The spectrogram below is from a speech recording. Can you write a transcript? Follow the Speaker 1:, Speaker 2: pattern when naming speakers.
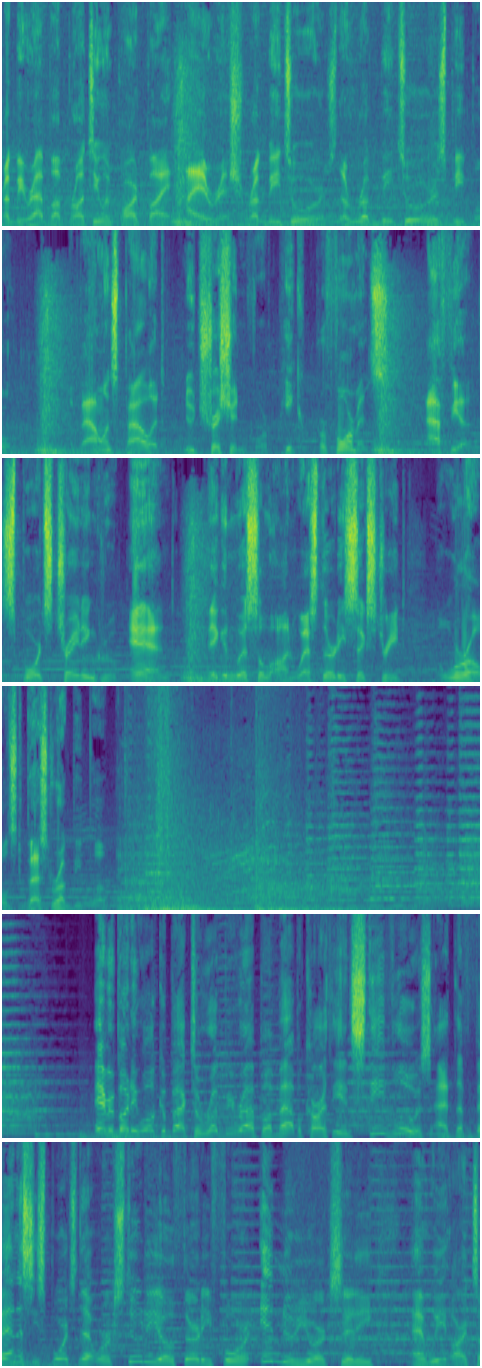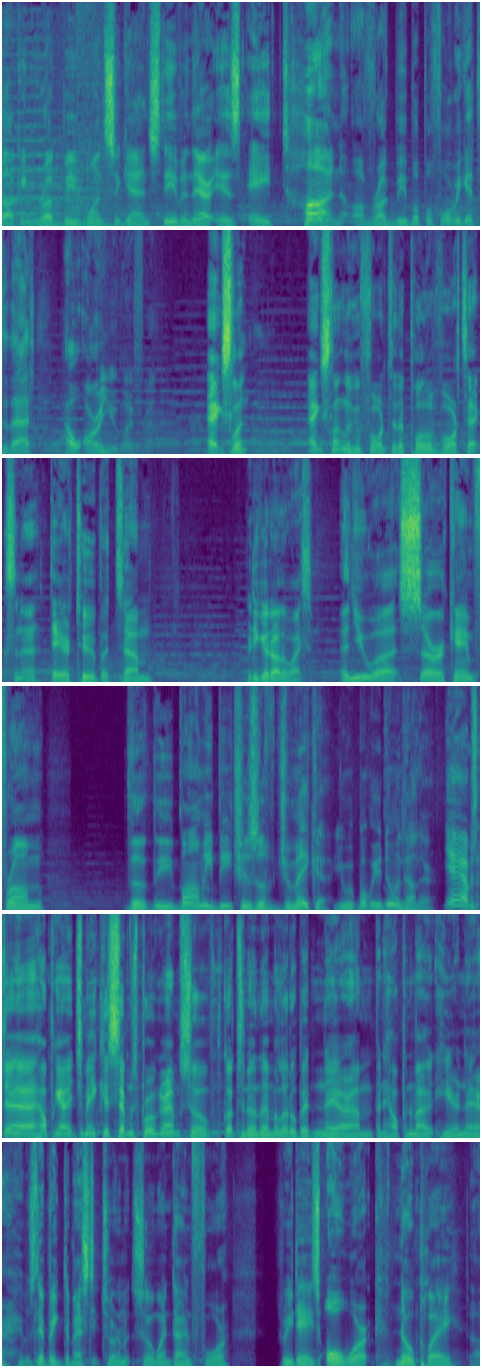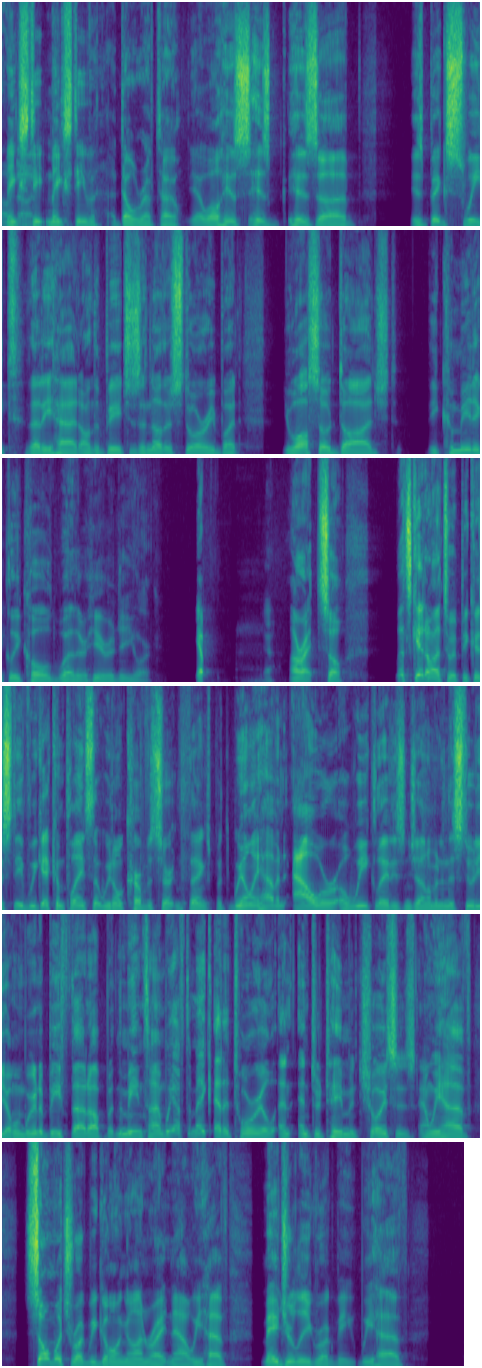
Speaker 1: Rugby Wrap Up brought to you in part by Irish Rugby Tours, the Rugby Tours people. A balanced palate, nutrition for peak performance. AFIA Sports Training Group, and Pig and Whistle on West 36th Street, the world's best rugby pub. Hey, everybody, welcome back to Rugby Wrap Up. Matt McCarthy and Steve Lewis at the Fantasy Sports Network Studio 34 in New York City. And we are talking rugby once again. Stephen, there is a ton of rugby, but before we get to that, how are you, my friend?
Speaker 2: Excellent. Excellent. Looking forward to the polar vortex in a day or two, but um, pretty good otherwise.
Speaker 1: And you, uh, sir, came from the the balmy beaches of Jamaica. You, what were you doing down there?
Speaker 2: Yeah, I was uh, helping out Jamaica's Sevens program, so got to know them a little bit, and there um, been helping them out here and there. It was their big domestic tournament, so went down for three days, all work, no play.
Speaker 1: Oh,
Speaker 2: make
Speaker 1: no.
Speaker 2: Steve make Steve a dull reptile.
Speaker 1: Yeah, well, his his his uh, his big suite that he had on the beach is another story. But you also dodged the comedically cold weather here in New York.
Speaker 2: Yep.
Speaker 1: Yeah. All right. So let's get on to it because Steve, we get complaints that we don't cover certain things, but we only have an hour a week, ladies and gentlemen, in the studio, and we're going to beef that up. But in the meantime, we have to make editorial and entertainment choices, and we have so much rugby going on right now. We have Major League Rugby. We have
